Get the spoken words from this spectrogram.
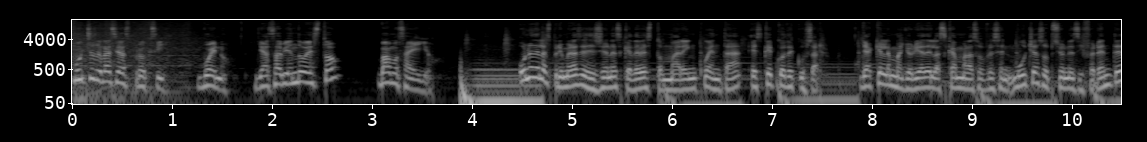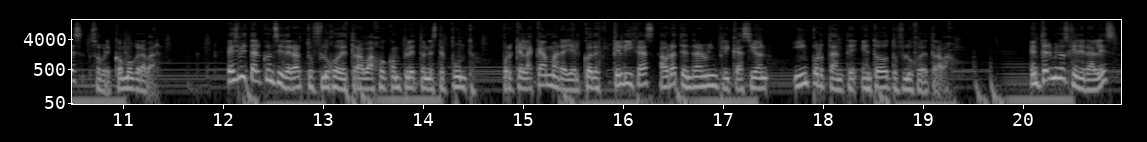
Muchas gracias, Proxy. Bueno, ya sabiendo esto, vamos a ello. Una de las primeras decisiones que debes tomar en cuenta es qué codec usar, ya que la mayoría de las cámaras ofrecen muchas opciones diferentes sobre cómo grabar. Es vital considerar tu flujo de trabajo completo en este punto, porque la cámara y el codec que elijas ahora tendrán una implicación importante en todo tu flujo de trabajo. En términos generales,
